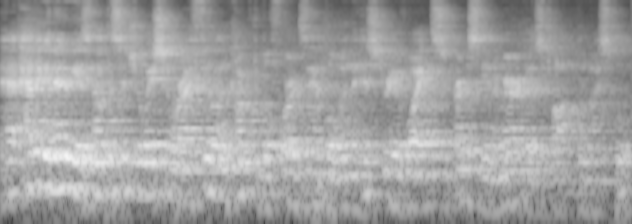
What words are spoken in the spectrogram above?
having an enemy is not the situation where I feel uncomfortable, for example, when the history of white supremacy in America is taught in my school.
